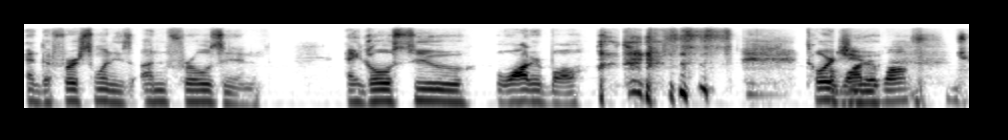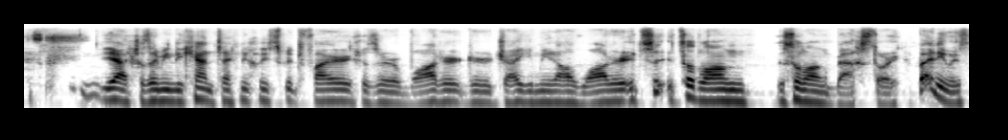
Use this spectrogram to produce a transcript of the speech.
and the first one is unfrozen and goes to water ball towards water you. ball. Yeah, because I mean, they can't technically spit fire because they're water. They're dragon out of water. It's it's a long it's a long backstory. But anyways,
